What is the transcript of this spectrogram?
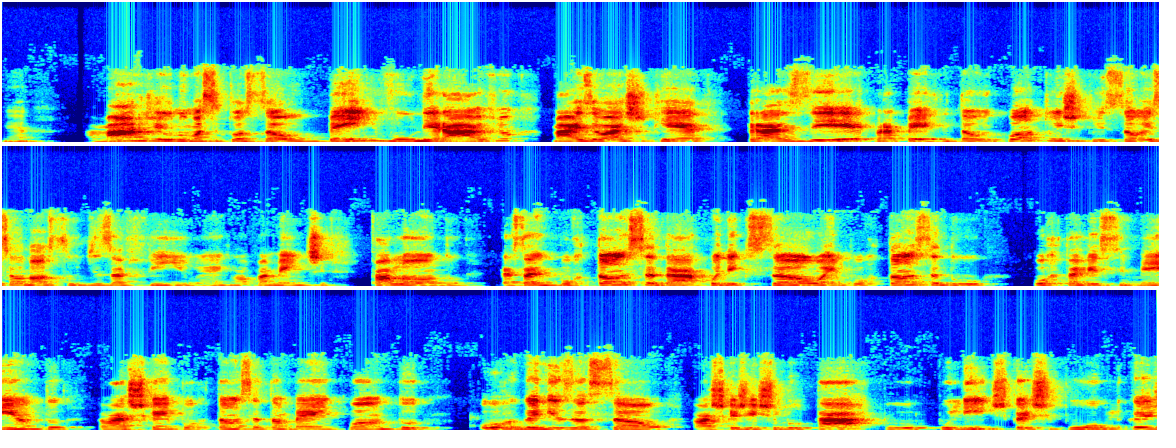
né, à margem ou numa situação bem vulnerável, mas eu acho que é trazer para perto. Então, enquanto instituição, esse é o nosso desafio, né? novamente falando dessa importância da conexão, a importância do fortalecimento, eu acho que a importância também enquanto organização, eu acho que a gente lutar por políticas públicas,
